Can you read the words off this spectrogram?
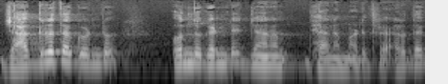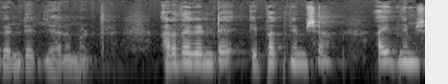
ಜಾಗೃತಗೊಂಡು ಒಂದು ಗಂಟೆ ಜ್ಞಾನ ಧ್ಯಾನ ಮಾಡಿದರೆ, ಅರ್ಧ ಗಂಟೆ ಧ್ಯಾನ ಮಾಡಿದರೆ, ಅರ್ಧ ಗಂಟೆ ಇಪ್ಪತ್ತು ನಿಮಿಷ, ಐದು ನಿಮಿಷ,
